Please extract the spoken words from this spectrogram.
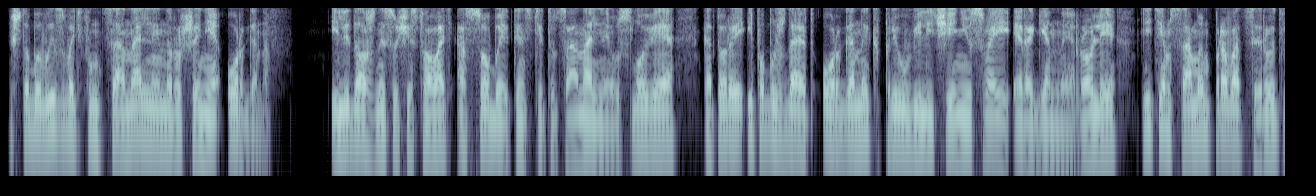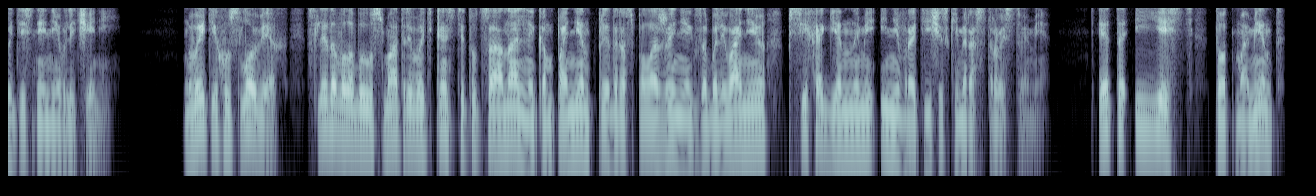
чтобы вызвать функциональные нарушения органов, или должны существовать особые конституциональные условия, которые и побуждают органы к преувеличению своей эрогенной роли и тем самым провоцируют вытеснение влечений. В этих условиях следовало бы усматривать конституциональный компонент предрасположения к заболеванию психогенными и невротическими расстройствами. Это и есть тот момент,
